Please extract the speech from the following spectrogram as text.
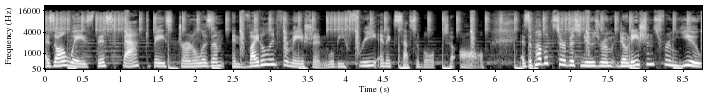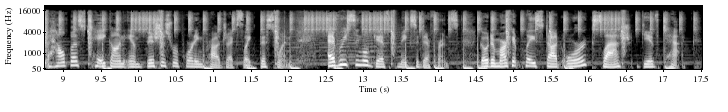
As always, this fact based journalism and vital information will be free and accessible to all. As a public service newsroom, donations from you help us take on ambitious reporting projects like this one. Every single gift makes a difference. Go to marketplace.org slash give tech.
